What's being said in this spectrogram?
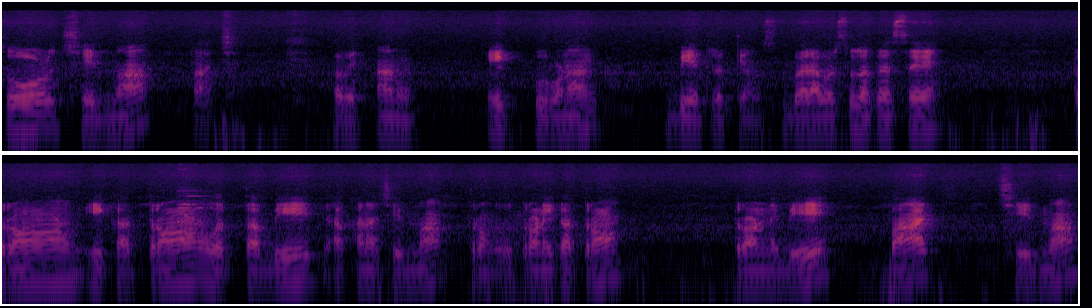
સોળ છેદમાં પાંચ. હવે આનું એક પૂર્ણાંક, બે તૃતીયાંશ. બરાબર શું લખાશે? ત્રણ એકા ત્રણ વત્તા બે આખાના છેદમાં ત્રણ. ત્રણ એકા ત્રણ ત્રણ ને બે, પાંચ છેદમાં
